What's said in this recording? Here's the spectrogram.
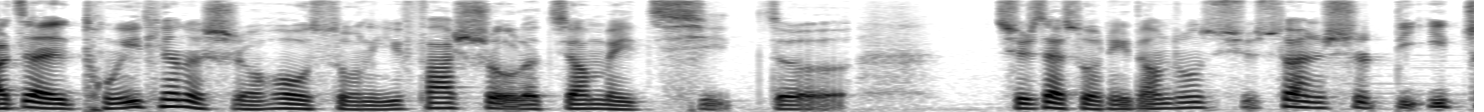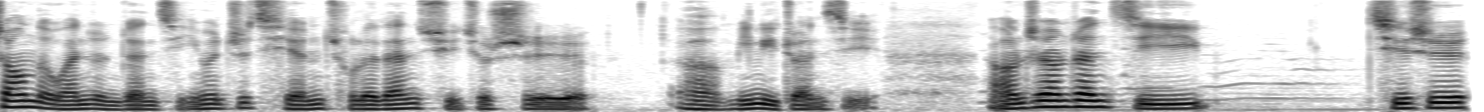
而在同一天的时候，索尼发售了江美琪的，其实，在索尼当中算是第一张的完整专辑，因为之前除了单曲就是呃迷你专辑，然后这张专辑其实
